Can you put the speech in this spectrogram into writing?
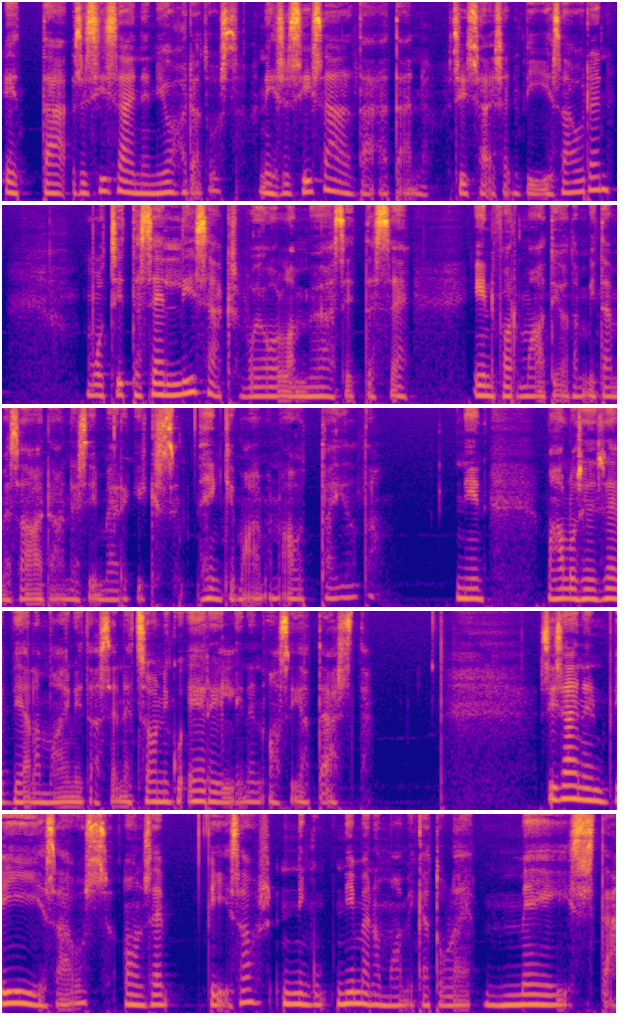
että se sisäinen johdatus, niin se sisältää tämän sisäisen viisauden, mutta sitten sen lisäksi voi olla myös sitten se informaatiota, mitä me saadaan esimerkiksi henkimaailman auttajilta. Niin Mä halusin sen vielä mainita sen, että se on niin kuin erillinen asia tästä. Sisäinen viisaus on se viisaus niin kuin nimenomaan, mikä tulee meistä,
